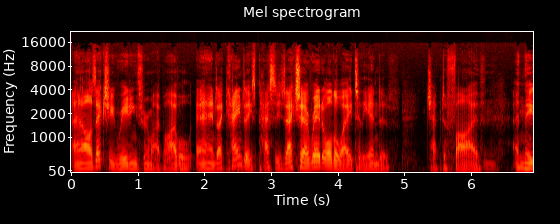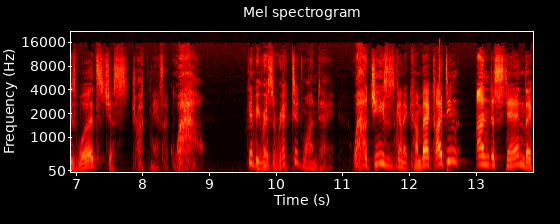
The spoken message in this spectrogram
and I was actually reading through my Bible, and I came to these passages. Actually, I read all the way to the end of chapter 5, mm. and these words just struck me. I was like, wow, we're going to be resurrected one day. Wow, Jesus is going to come back. I didn't understand the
